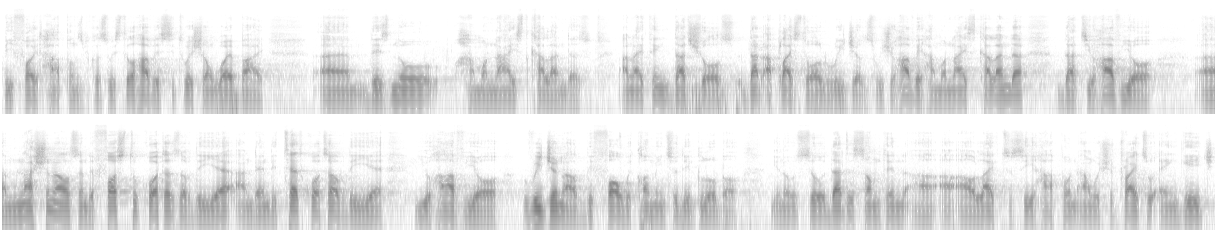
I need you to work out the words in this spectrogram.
before it happens, because we still have a situation whereby um, there's no harmonized calendars. And I think that, should that applies to all regions. We should have a harmonized calendar that you have your um, nationals in the first two quarters of the year, and then the third quarter of the year, you have your regional before we come into the global. You know, so that is something uh, I I would like to see happen, and we should try to engage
